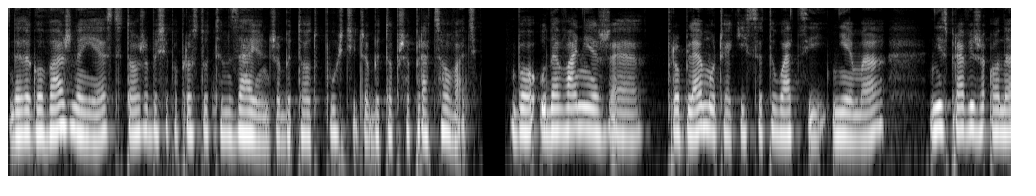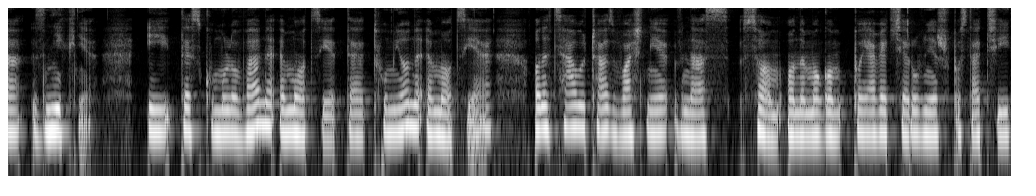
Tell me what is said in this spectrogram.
Dlatego ważne jest to, żeby się po prostu tym zająć, żeby to odpuścić, żeby to przepracować. Bo udawanie, że problemu czy jakiejś sytuacji nie ma, nie sprawi, że ona zniknie. I te skumulowane emocje, te tłumione emocje, one cały czas właśnie w nas są. One mogą pojawiać się również w postaci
